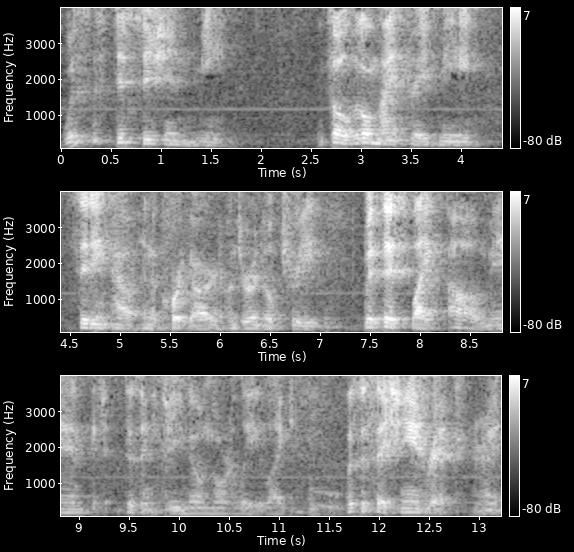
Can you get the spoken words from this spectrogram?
what does this decision mean? And so, a little ninth grade me sitting out in a courtyard under an oak tree with this, like, oh man, if, does anybody know Nora Lee? Like, let's just say she ain't Rick, all right?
